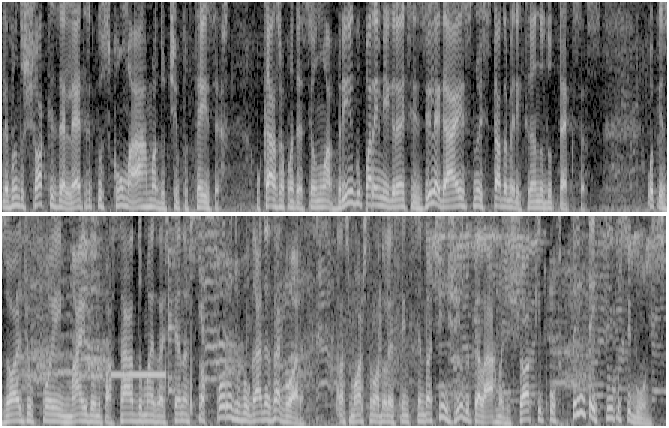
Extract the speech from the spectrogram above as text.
levando choques elétricos com uma arma do tipo taser. O caso aconteceu num abrigo para imigrantes ilegais no estado americano do Texas. O episódio foi em maio do ano passado, mas as cenas só foram divulgadas agora. Elas mostram o adolescente sendo atingido pela arma de choque por 35 segundos.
